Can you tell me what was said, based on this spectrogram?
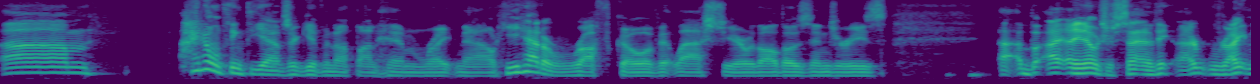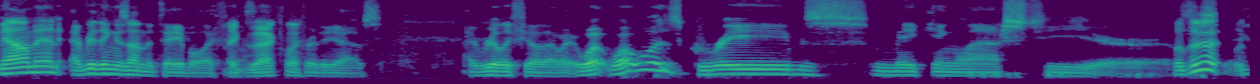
Um, I don't think the Avs are giving up on him right now. He had a rough go of it last year with all those injuries. Uh, but I, I know what you're saying. I think I, right now, man, everything is on the table. I feel Exactly. for the Avs. I really feel that way. What what was Graves making last year? Wasn't it?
